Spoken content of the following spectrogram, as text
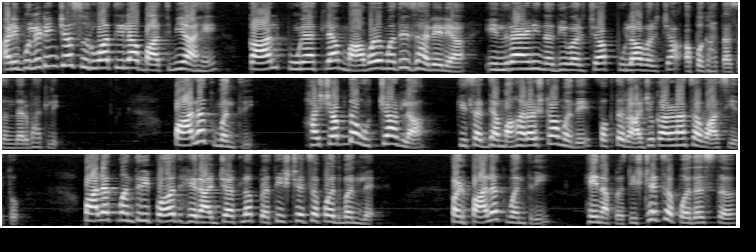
आणि बुलेटिनच्या सुरुवातीला बातमी आहे काल पुण्यातल्या मावळमध्ये झालेल्या इंद्रायणी नदीवरच्या पुलावरच्या अपघातासंदर्भातली. पालकमंत्री हा शब्द उच्चारला की सध्या महाराष्ट्रामध्ये फक्त राजकारणाचा वास येतो. पालकमंत्री पद हे राज्यातलं प्रतिष्ठेचं पद बनलंय. पण पालकमंत्री हे ना प्रतिष्ठेचं पद असतं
